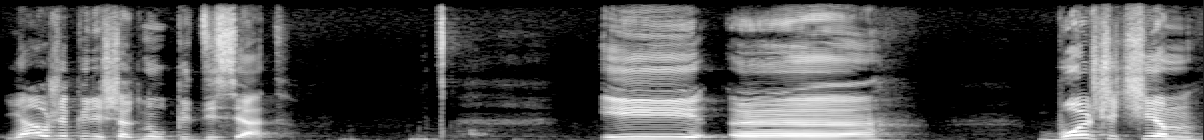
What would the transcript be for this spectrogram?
Я уже перешагнул 50. И э, больше чем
